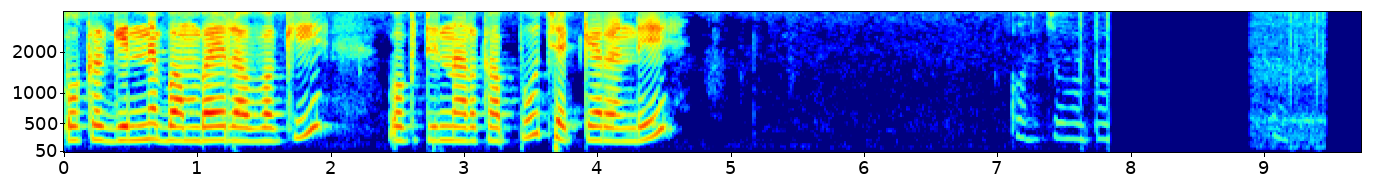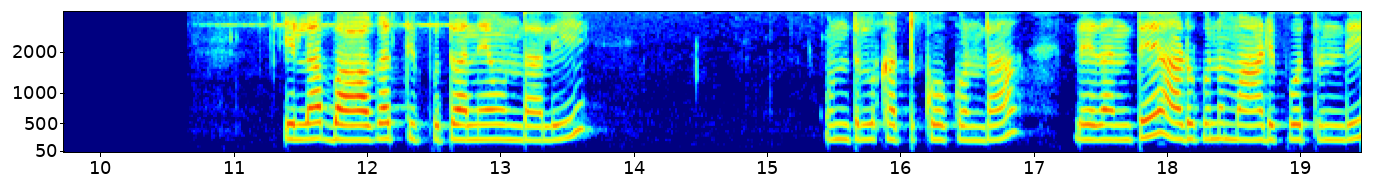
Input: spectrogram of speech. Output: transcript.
ఒక గిన్నె బొంబాయి రవ్వకి ఒకటిన్నర కప్పు చక్కెర అండి. ఇలా బాగా తిప్పుతూనే ఉండాలి. ఉంటలు కట్టుకోకుండా లేదంటే అడుగున మాడిపోతుంది.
